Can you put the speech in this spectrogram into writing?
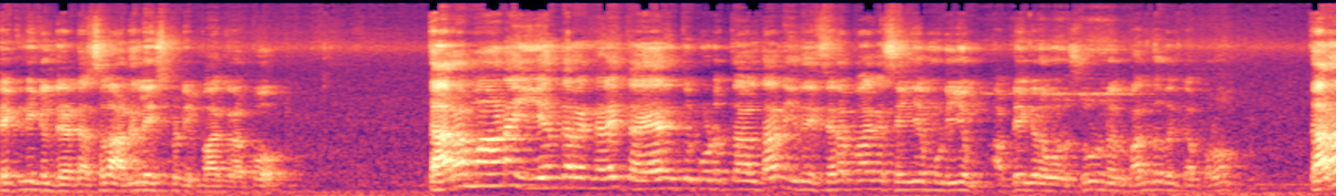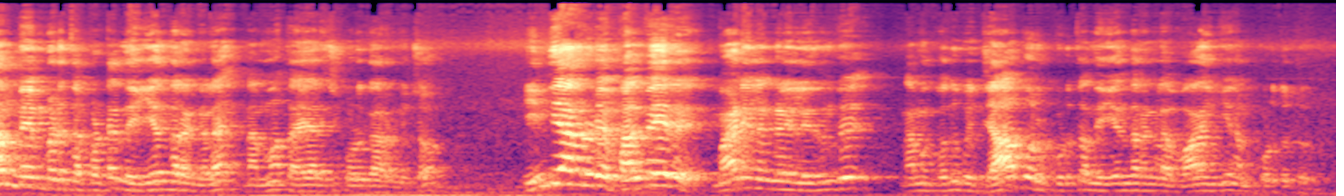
டெக்னிக்கல் டேட்டாஸ் எல்லாம் அனலைஸ் பண்ணி பார்க்குறப்போ தரமான இயந்திரங்களை தயாரித்து கொடுத்தால்தான் இதை சிறப்பாக செய்ய முடியும் அப்படிங்கிற ஒரு சூழ்நிலை வந்ததுக்கு அப்புறம் தரம் மேம்படுத்தப்பட்ட இந்த இயந்திரங்களை நம்ம தயாரித்து கொடுக்க ஆரம்பித்தோம் இந்தியாவினுடைய பல்வேறு மாநிலங்களில் இருந்து நமக்கு வந்து இப்போ ஜாப் ஒர்க் கொடுத்து அந்த இயந்திரங்களை வாங்கி நம்ம கொடுத்துட்டு இருக்கோம்.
